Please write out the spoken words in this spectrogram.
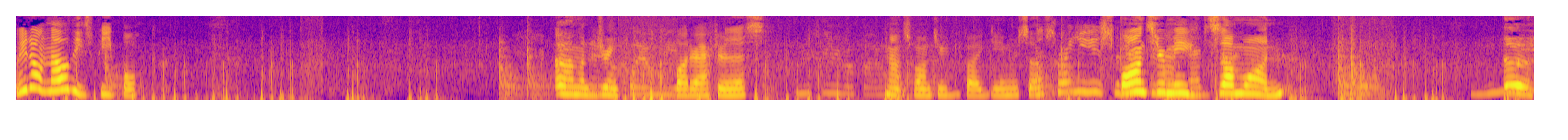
we don't know these people. Oh, I'm gonna drink Play on me. water after this. I'm just gonna go play on me. Not sponsored by Gamersoft. That's where you use Sponsor me, someone. Ugh.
